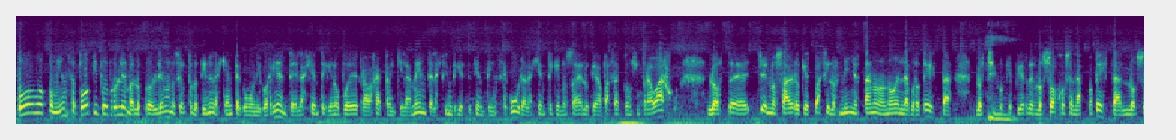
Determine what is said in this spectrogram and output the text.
todo comienza, todo tipo de problemas, los problemas, ¿no es cierto?, lo tiene la gente común y corriente, la gente que no puede trabajar tranquilamente, la gente que se siente insegura, la gente que no sabe lo que va a pasar con su trabajo, los eh, no sabe lo que pasa si los niños están o no en la protesta, los chicos que pierden los ojos en la protesta, los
